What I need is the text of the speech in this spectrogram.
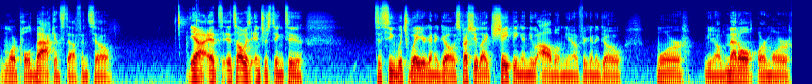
more pulled back and stuff. And so yeah, it's it's always interesting to to see which way you're gonna go, especially like shaping a new album, you know, if you're gonna go more, you know, metal or more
